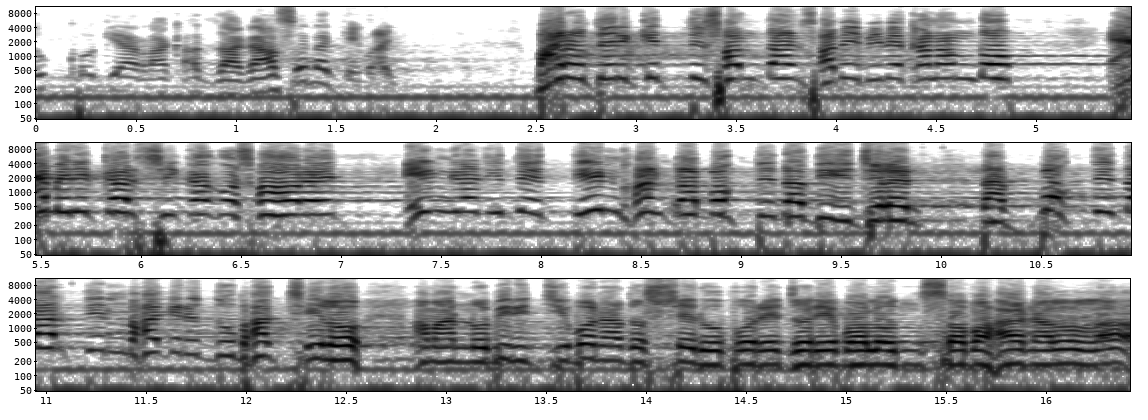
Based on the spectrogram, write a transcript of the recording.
দুঃখ কি আর রাখার জায়গা আছে নাকি ভাই? ভারতের কীর্তি সন্তান স্বামী বিবেকানন্দ, আমেরিকার শিকাগো শহরে ইংরেজিতে তিন ঘণ্টা বক্তৃতা দিয়েছিলেন। তার বক্তৃতার তিন ভাগের দুভাগ ছিল, আমার নবীর জীবন আদর্শের উপরে জোরে বলুন সবহান আল্লাহ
